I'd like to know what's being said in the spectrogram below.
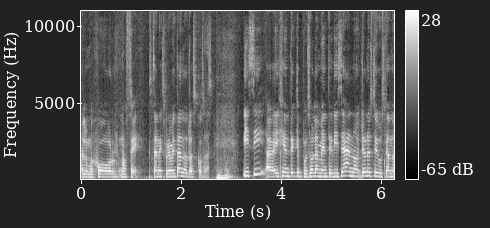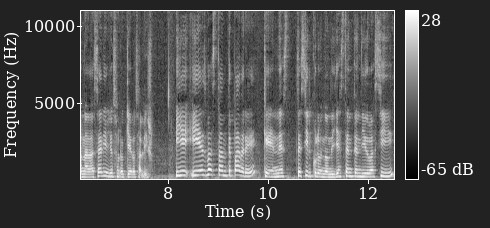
A lo mejor, no sé, están experimentando otras cosas. Y sí, hay gente que pues solamente dice, ah, no, yo no estoy buscando nada serio, yo solo quiero salir. Y, y es bastante padre que en este círculo en donde ya está entendido así,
